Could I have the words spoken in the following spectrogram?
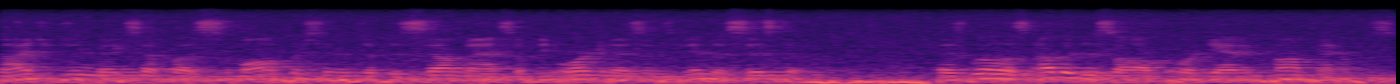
nitrogen makes up a small percentage of the cell mass of the organisms in the system, as well as other dissolved organic compounds.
